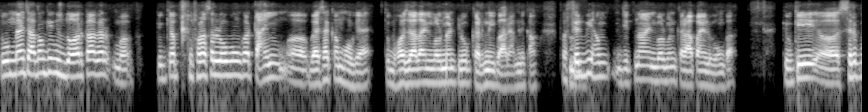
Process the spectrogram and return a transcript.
तो मैं चाहता हूँ कि उस दौर का अगर क्योंकि अब तो थोड़ा सा लोगों का टाइम वैसा कम हो गया है तो बहुत ज़्यादा इन्वॉल्वमेंट लोग कर नहीं पा रहे हमने काम। पर फिर भी हम जितना इन्वॉल्वमेंट करा पाए लोगों का क्योंकि सिर्फ़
